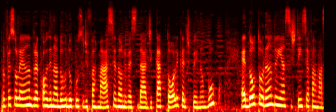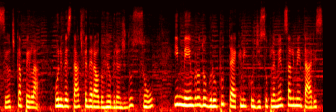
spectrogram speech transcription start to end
Professor Leandro é coordenador do curso de farmácia da Universidade Católica de Pernambuco, é doutorando em assistência farmacêutica pela Universidade Federal do Rio Grande do Sul e membro do grupo técnico de suplementos alimentares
